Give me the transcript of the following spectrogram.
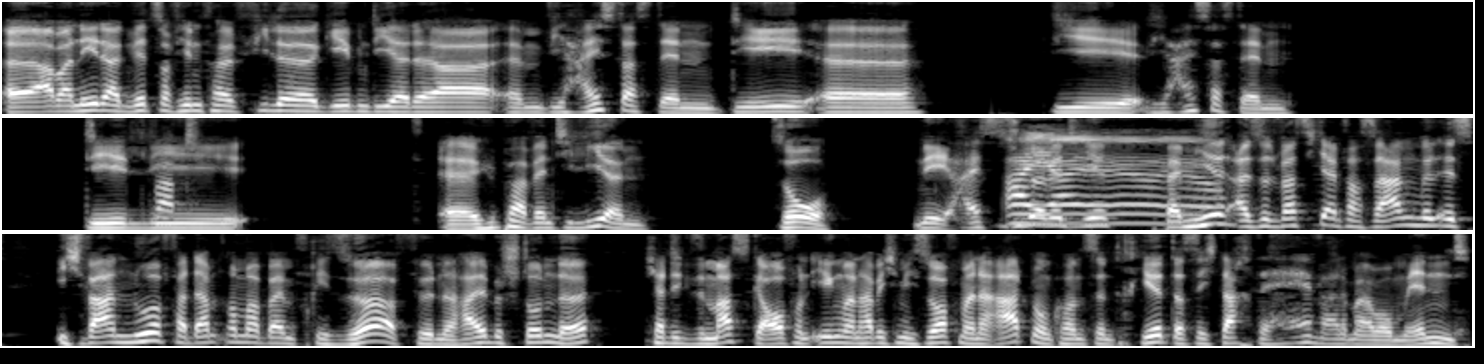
Äh, aber nee, da wird es auf jeden Fall viele geben, die ja da, ähm, wie heißt das denn? Die, äh, die, wie heißt das denn? Die, die, äh, hyperventilieren. So. Nee, heißt es Ah, ja, hyperventilieren? ja, ja, Bei ja. mir, also was ich einfach sagen will, ist, ich war nur verdammt nochmal beim Friseur für eine halbe Stunde. Ich hatte diese Maske auf und irgendwann habe ich mich so auf meine Atmung konzentriert, dass ich dachte, hä, warte mal, Moment.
